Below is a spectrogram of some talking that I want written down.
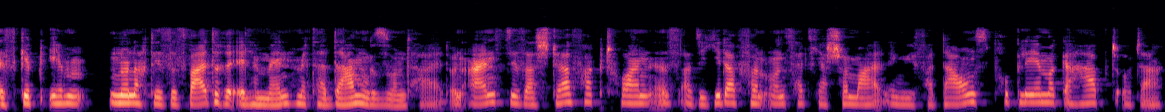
es gibt eben nur noch dieses weitere Element mit der Darmgesundheit. Und eins dieser Störfaktoren ist, also jeder von uns hat ja schon mal irgendwie Verdauungsprobleme gehabt oder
